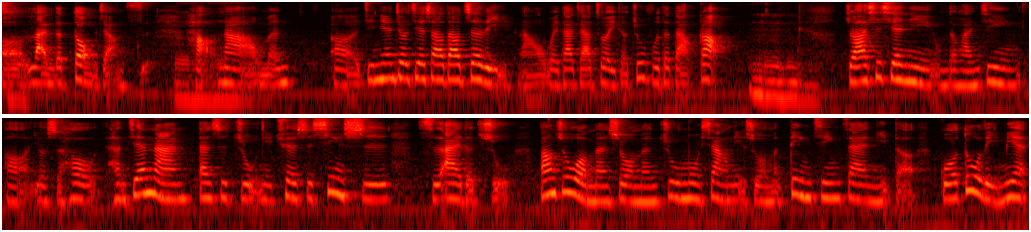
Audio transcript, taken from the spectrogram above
呃懒得动这样子。好，那我们呃今天就介绍到这里，然后为大家做一个祝福的祷告。嗯嗯嗯。主要谢谢你，我们的环境呃有时候很艰难，但是主你却是信实慈爱的主，帮助我们，使我们注目向你，使我们定睛在你的国度里面，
